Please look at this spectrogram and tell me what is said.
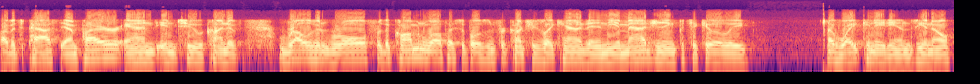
of its past empire and into a kind of relevant role for the Commonwealth, I suppose, and for countries like Canada in the imagining, particularly of white Canadians, you know,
